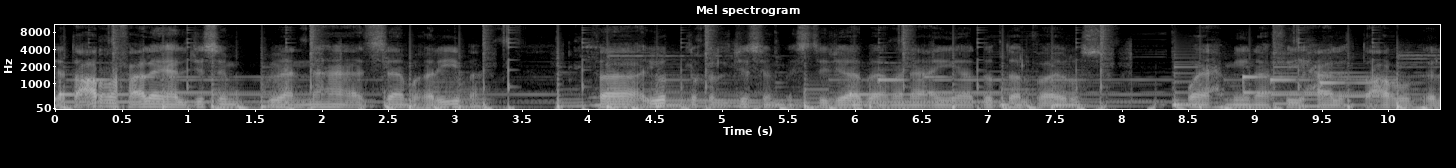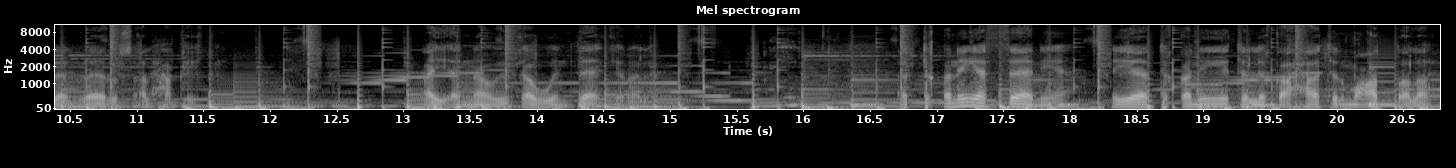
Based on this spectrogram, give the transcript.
فيتعرف عليها الجسم بأنها أجسام غريبة فيطلق الجسم استجابة مناعية ضد الفيروس ويحمينا في حال التعرض إلى الفيروس الحقيقي أي أنه يكون ذاكرة له. التقنية الثانية هي تقنية اللقاحات المعطلة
